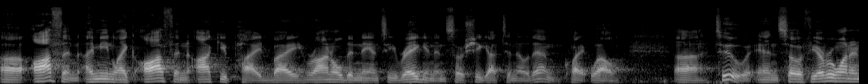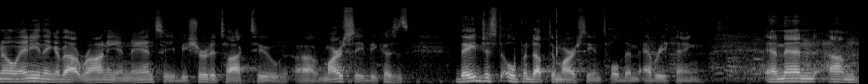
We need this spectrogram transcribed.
uh, often, I mean, like often occupied by Ronald and Nancy Reagan, and so she got to know them quite well. Uh, too. And so, if you ever want to know anything about Ronnie and Nancy, be sure to talk to uh, Marcy because they just opened up to Marcy and told them everything. And then um,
